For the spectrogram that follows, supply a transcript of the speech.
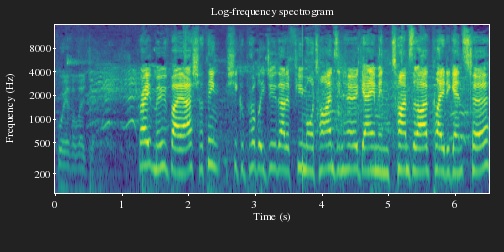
square the ledger. Great move by Ash. I think she could probably do that a few more times in her game in times that I've played against her.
